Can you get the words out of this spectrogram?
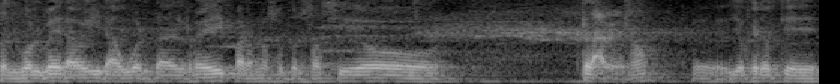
el volver a ir a Huerta del Rey para nosotros ha sido clave, ¿no? Eh, yo creo que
